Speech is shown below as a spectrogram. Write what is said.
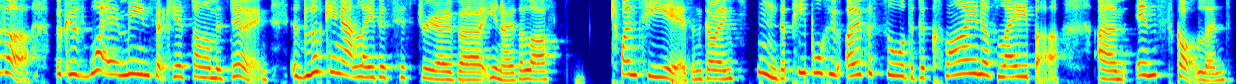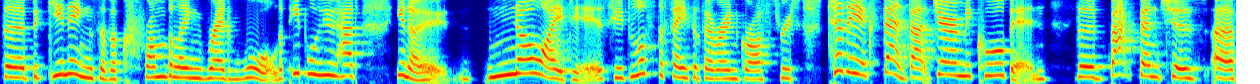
ever, because what it means that Keir Starmer is doing is looking at Labour's history over, you know, the last 20 years and going, hmm, the people who oversaw the decline of Labour um, in Scotland, the beginnings of a crumbling red wall, the people who had, you know, no ideas, who'd lost the faith of their own grassroots to the extent that Jeremy Corbyn the backbenchers uh,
